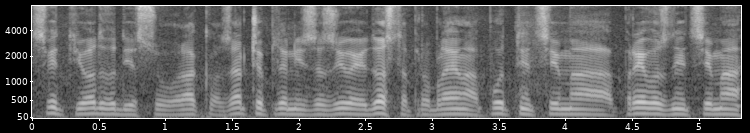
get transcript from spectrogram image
svi ti odvodi su onako začepljeni, izazivaju dosta problema putnicima, prevoznicima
